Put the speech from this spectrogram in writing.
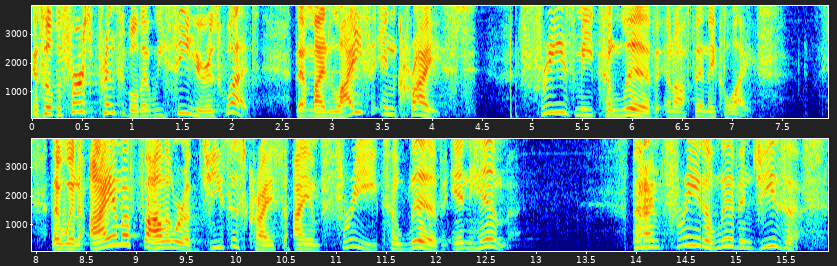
And so the first principle that we see here is what? That my life in Christ frees me to live an authentic life. That when I am a follower of Jesus Christ, I am free to live in Him. That I'm free to live in Jesus.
